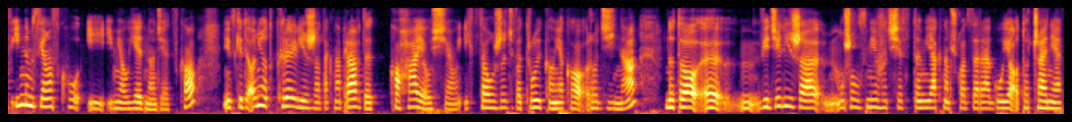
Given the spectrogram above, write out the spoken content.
w innym związku i, i miał jedno dziecko, więc kiedy oni odkryli, że tak naprawdę kochają się i chcą żyć we trójkę jako rodzina, no to e, wiedzieli, że muszą zmierzyć się z tym, jak na przykład zareaguje otoczenie,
